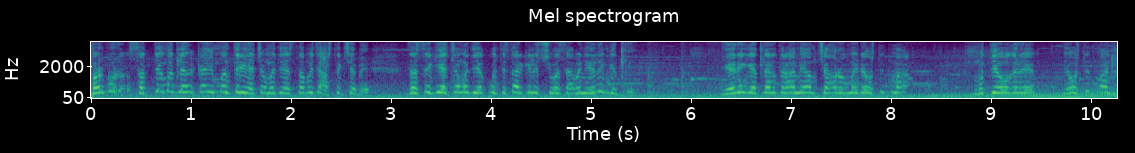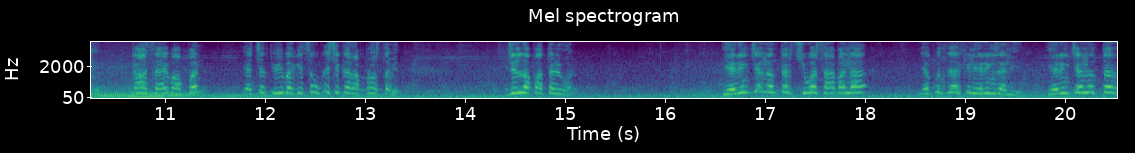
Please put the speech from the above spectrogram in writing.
भरपूर सत्तेमधले काही मंत्री याच्यामध्ये असतात म्हणजे हस्तक्षेप आहे. जसं की याच्यामध्ये एकोणतीस तारखेला शिवसाहेबांनी हिअरिंग घेतली. हिअरिंग घेतल्यानंतर आम्ही आमचे आरोग्य व्यवस्थित मा मुद्दे वगैरे व्यवस्थित मांडले. का साहेब आपण याच्यात विभागीय चौकशी करा प्रस्तावित जिल्हा पातळीवर. हिअरिंगच्या नंतर शिवसाहेबांना एकोणतीस तारखेला हिअरिंग झाली. हिअरिंगच्या नंतर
